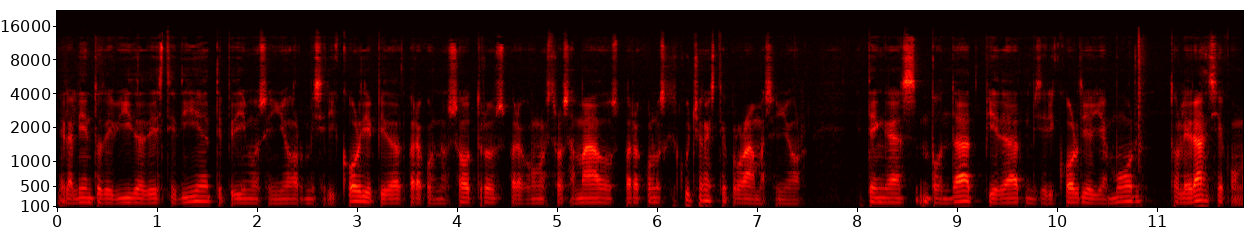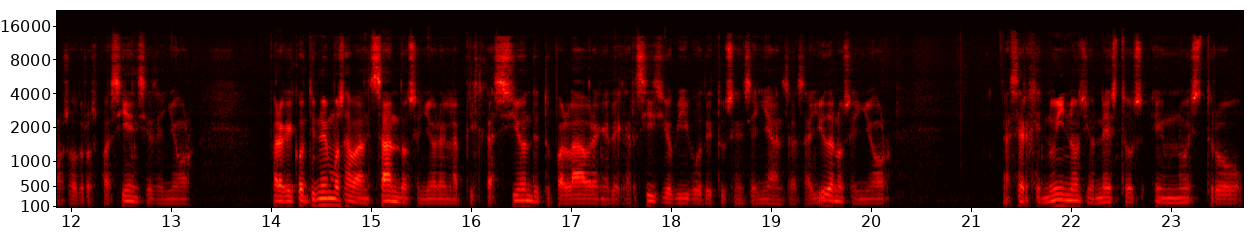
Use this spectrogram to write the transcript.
el aliento de vida de este día. Te pedimos Señor misericordia y piedad para con nosotros, para con nuestros amados, para con los que escuchan este programa Señor tengas bondad, piedad, misericordia y amor, tolerancia con nosotros, paciencia, Señor, para que continuemos avanzando, Señor, en la aplicación de tu palabra, en el ejercicio vivo de tus enseñanzas. Ayúdanos, Señor, a ser genuinos y honestos en, nuestro,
